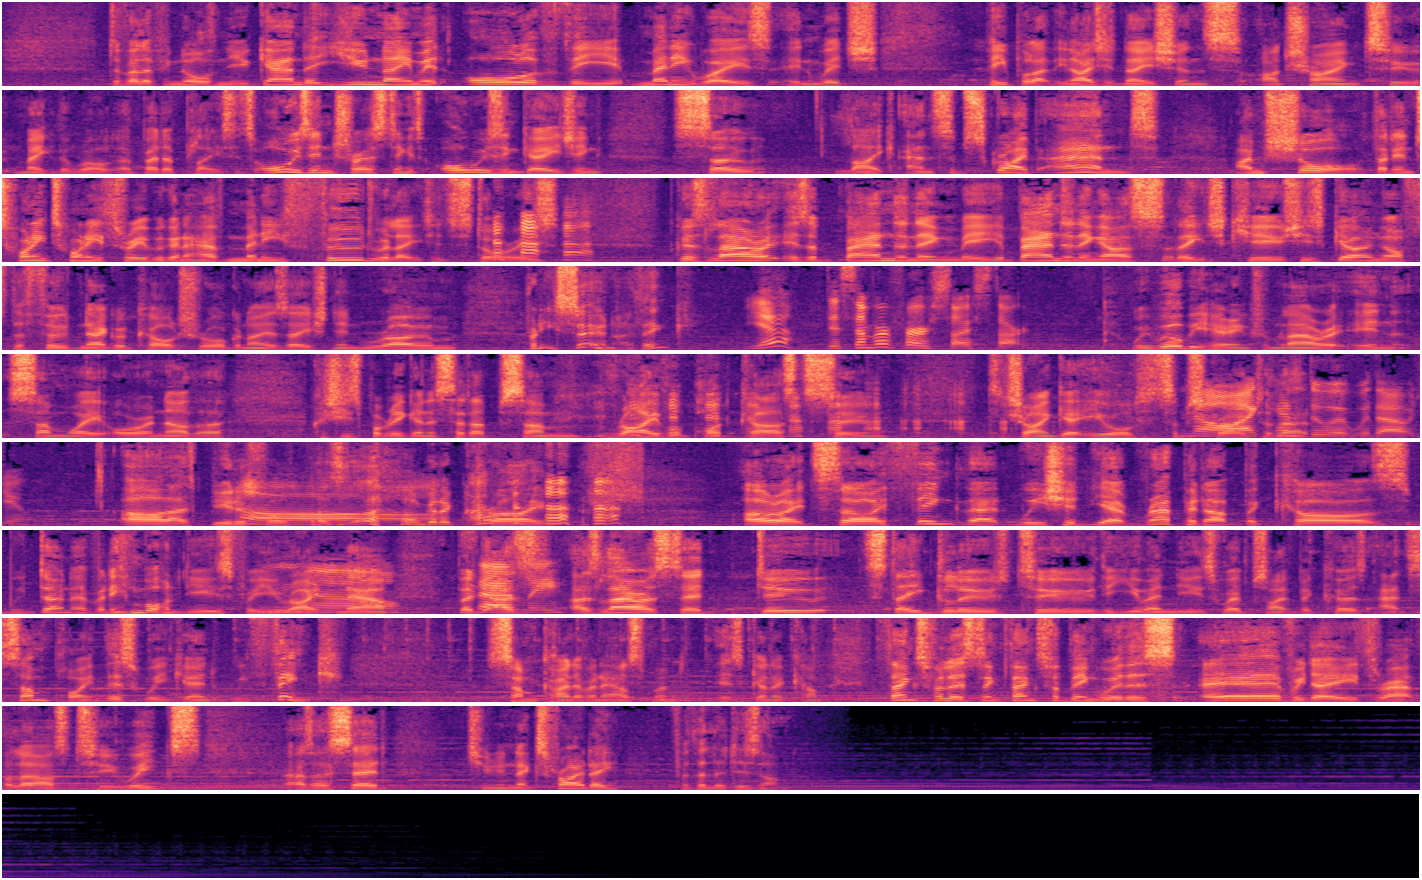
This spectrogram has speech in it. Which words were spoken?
developing northern Uganda you name it, all of the many ways in which people at the United Nations are trying to make the world a better place. It's always interesting, it's always engaging. So like, and subscribe. And I'm sure that in 2023 we're going to have many food related stories because Laura is abandoning me, abandoning us at HQ. She's going off to the Food and Agriculture Organization in Rome pretty soon, I think. Yeah, December 1st I start. We will be hearing from Laura in some way or another because she's probably going to set up some rival podcast soon to try and get you all to subscribe to that. no, I can do it without you. Oh, that's beautiful. That's, I'm going to cry. All right, so I think that we should yeah wrap it up because we don't have any more news for you no, right now. But as as Lara said, do stay glued to the UN News website because at some point this weekend we think some kind of announcement is going to come. Thanks for listening. Thanks for being with us every day throughout the last two weeks. As I said, tune in next Friday for the lid is on.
